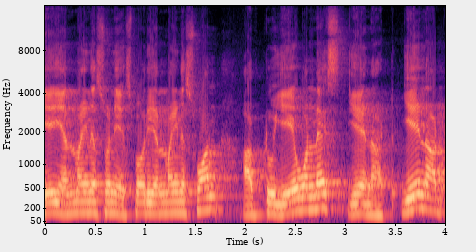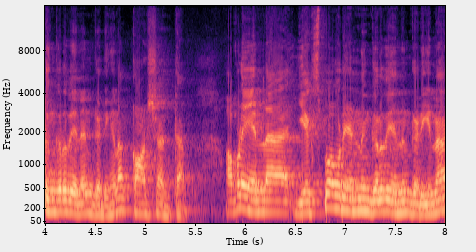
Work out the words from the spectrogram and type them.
a n minus one x power n minus one up to a one x a naught a நாட்டுங்கிறது என்னென்னு கேட்டிங்கன்னா கான்ஸ்டன்ட் டேம் அப்புறம் என்ன? எக்ஸ் பவர் என்னங்கிறது என்னன்னு கேட்டிங்கன்னா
